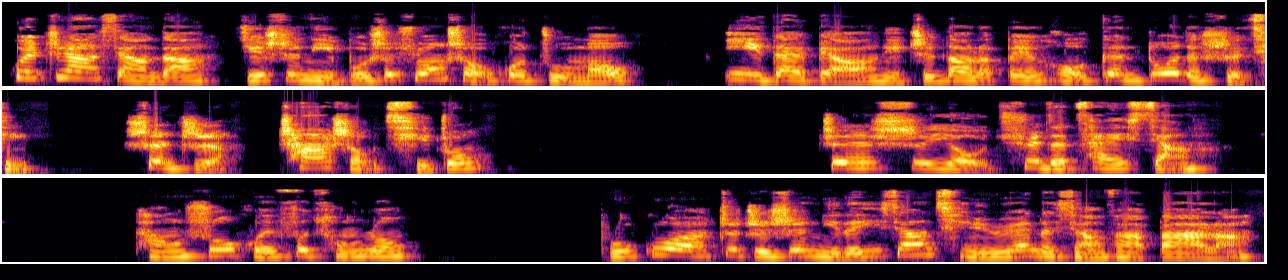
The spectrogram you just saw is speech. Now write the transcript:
会这样想的。即使你不是凶手或主谋，亦代表你知道了背后更多的事情，甚至插手其中。真是有趣的猜想。唐叔回复从容。不过，这只是你的一厢情愿的想法罢了，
